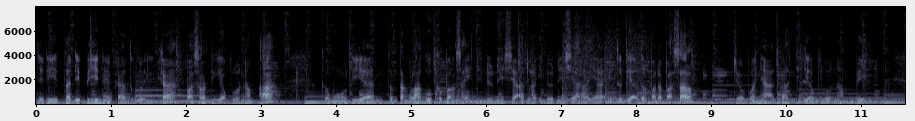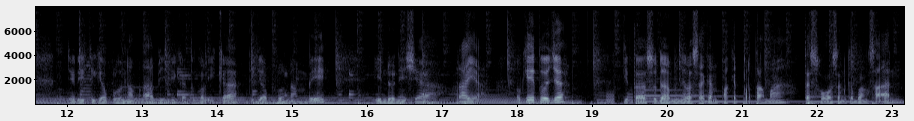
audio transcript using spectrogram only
Jadi tadi Bhinneka Tunggal Ika pasal 36A Kemudian tentang lagu kebangsaan Indonesia adalah Indonesia Raya itu diatur pada pasal jawabannya adalah 36B. Jadi 36A Bhinneka Tunggal Ika, 36B Indonesia Raya. Oke, itu aja. Kita sudah menyelesaikan paket pertama tes wawasan kebangsaan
